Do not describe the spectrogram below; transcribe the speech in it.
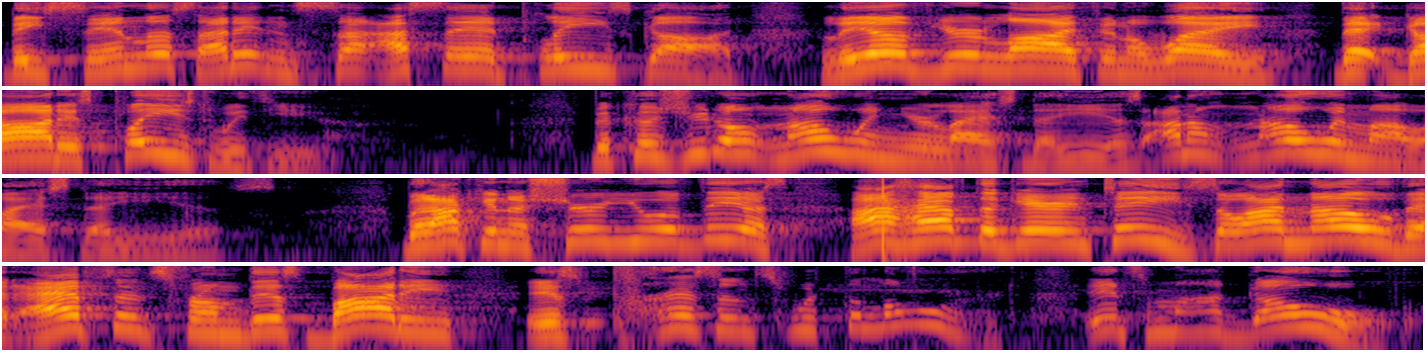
be sinless. I didn't say, I said please God. Live your life in a way that God is pleased with you because you don't know when your last day is. I don't know when my last day is. But I can assure you of this I have the guarantee, so I know that absence from this body is presence with the Lord. It's my goal.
